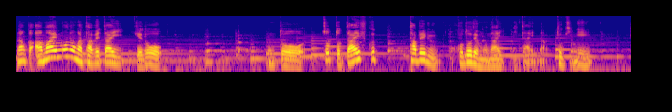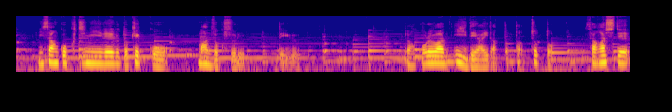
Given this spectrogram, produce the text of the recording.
なんか甘いものが食べたいけど、うんと、ちょっと大福食べるほどでもないみたいな時に23個口に入れると結構満足するっていう。いやこれはいい出会いだった。ちょっと探して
